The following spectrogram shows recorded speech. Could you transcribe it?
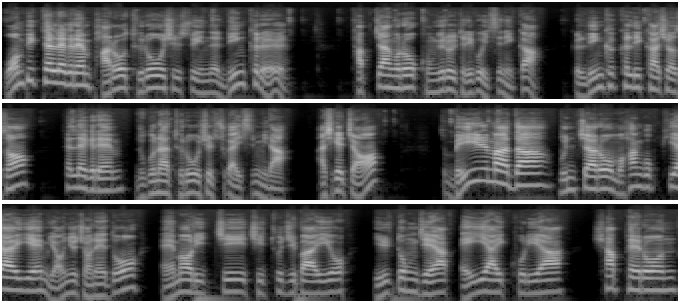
원픽 텔레그램 바로 들어오실 수 있는 링크를 답장으로 공유를 드리고 있으니까 그 링크 클릭하셔서 텔레그램 누구나 들어오실 수가 있습니다. 아시겠죠? 매일마다 문자로 뭐 한국 PIM 연휴 전에도 에머리치, G2G 바이오, 일동제약, AI 코리아, 샤페론,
